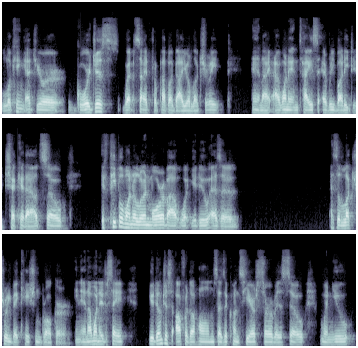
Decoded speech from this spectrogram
looking at your gorgeous website for Papagayo Luxury, and I, I want to entice everybody to check it out. So, if people want to learn more about what you do as a as a luxury vacation broker, and, and I wanted to say you don't just offer the homes as a concierge service. So when you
